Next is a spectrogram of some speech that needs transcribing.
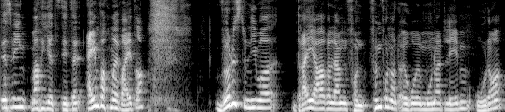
Deswegen mache ich jetzt dezent einfach mal weiter. Würdest du lieber drei Jahre lang von 500 Euro im Monat leben oder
